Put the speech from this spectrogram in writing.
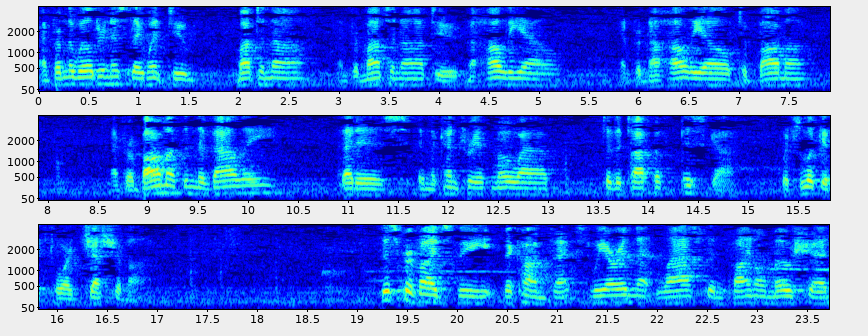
And from the wilderness they went to Mattanah, and from Mattanah to Nahaliel, and from Nahaliel to Bamoth, and from Bamoth in the valley, that is, in the country of Moab, to the top of Pisgah, which looketh toward Jeshimon. This provides the, the context. We are in that last and final motion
